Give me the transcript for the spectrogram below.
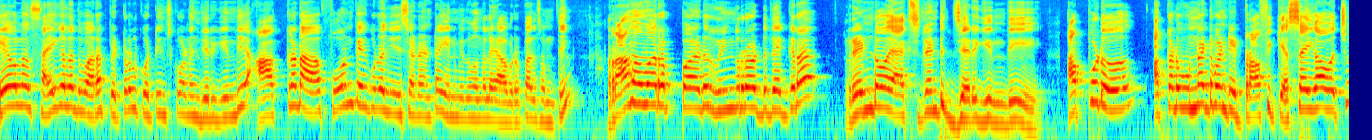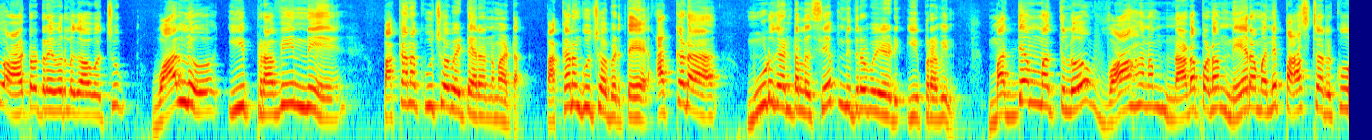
కేవలం సైగల ద్వారా పెట్రోల్ కొట్టించుకోవడం జరిగింది. అక్కడ ఫోన్పే కూడా చేశాడంట ఎనిమిది వందల యాభై రూపాయలు సంథింగ్. రామవరప్పాడు రింగ్ రోడ్డు దగ్గర రెండో యాక్సిడెంట్ జరిగింది. అప్పుడు అక్కడ ఉన్నటువంటి ట్రాఫిక్ ఎస్ఐ కావచ్చు ఆటో డ్రైవర్లు కావచ్చు వాళ్ళు ఈ ప్రవీణ్ని పక్కన కూర్చోబెట్టారనమాట పక్కన కూర్చోబెడితే అక్కడ మూడు గంటల సేపు నిద్రపోయాడు ఈ ప్రవీణ్. మద్యం మత్తులో వాహనం నడపడం నేరమని పాస్టర్కు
